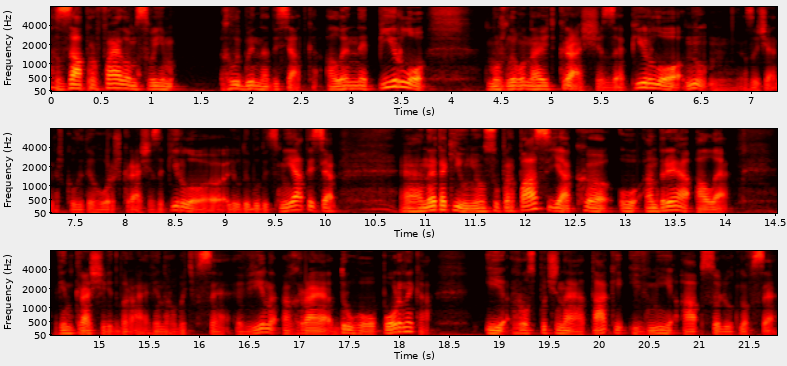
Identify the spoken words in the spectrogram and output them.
за профайлом своїм глибинна десятка, але не пірло. Можливо, навіть краще за Пірло. Ну, звичайно ж, коли ти говориш краще за Пірло, люди будуть сміятися. Е, Не такий у нього суперпас, як е, у Андреа, але він краще відбирає, він робить все. Він грає другого опорника і розпочинає атаки і вміє абсолютно все.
